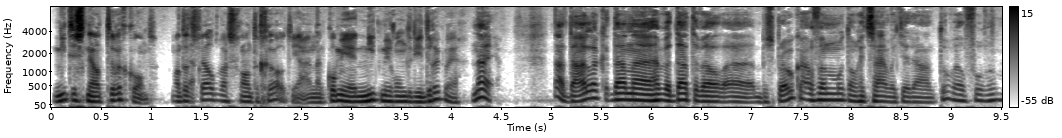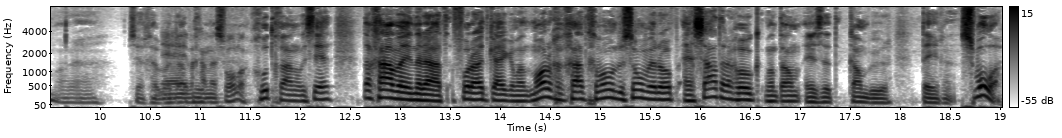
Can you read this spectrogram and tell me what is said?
niet te snel terugkomt. Want het Ja. veld was gewoon te groot. Ja, en dan kom je niet meer onder die druk weg. Nee. Nou, duidelijk. Dan eh, hebben we dat er wel eh, besproken. Of er moet nog iets zijn wat je daar aan toe wil voegen. Maar op zich hebben we Nee, dat we gaan naar Zwolle. goed geanalyseerd. Dan gaan we inderdaad vooruitkijken. Want morgen gaat gewoon de zon weer op. En zaterdag ook. Want dan is het Cambuur tegen Zwolle.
